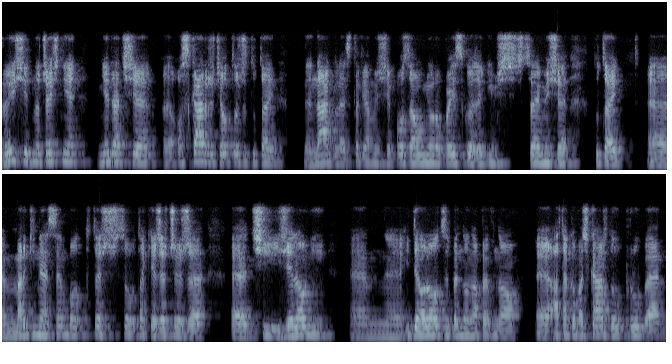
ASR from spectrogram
wyjść, jednocześnie nie dać się oskarżyć o to, że tutaj nagle stawiamy się poza Unią Europejską, jakimś stajemy się tutaj e, marginesem, bo to też są takie rzeczy, że e, ci zieloni ideolodzy będą na pewno e, atakować każdą próbę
